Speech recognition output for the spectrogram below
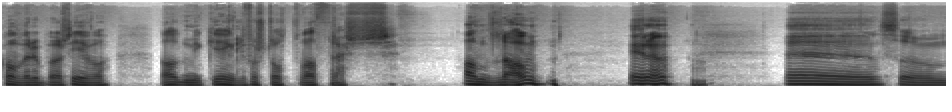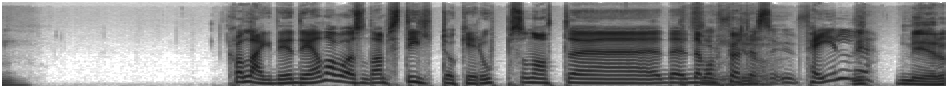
coveret på skiva. Da hadde de ikke egentlig forstått hva thrash handla om. You know? Så Hva legger de i det? da? Var det sånn at De stilte dere opp sånn at uh, det, det var, sånn, føltes ja. feil? litt mer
